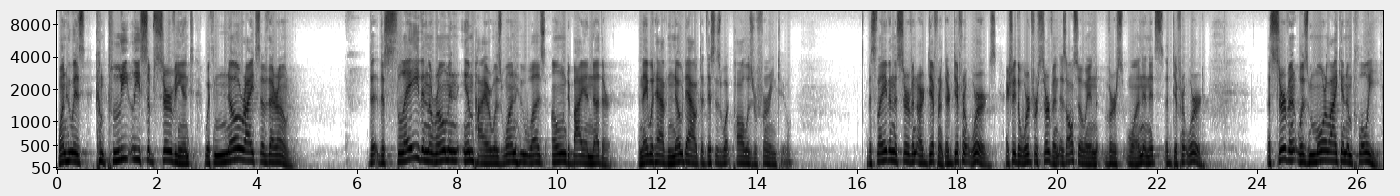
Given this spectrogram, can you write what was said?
one who is completely subservient with no rights of their own. The, the slave in the Roman Empire was one who was owned by another. And they would have no doubt that this is what Paul was referring to. The slave and the servant are different. They're different words. Actually, the word for servant is also in verse 1, and it's a different word. A servant was more like an employee,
